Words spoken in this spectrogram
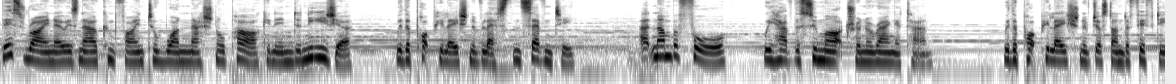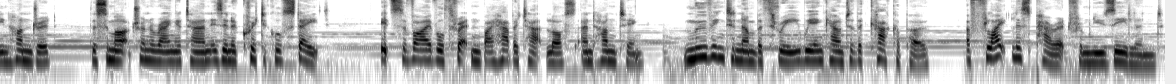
this rhino is now confined to one national park in Indonesia, with a population of less than 70. At number 4, we have the Sumatran orangutan. With a population of just under 1,500, the Sumatran orangutan is in a critical state, its survival threatened by habitat loss and hunting. Moving to number 3, we encounter the kakapo, a flightless parrot from New Zealand.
